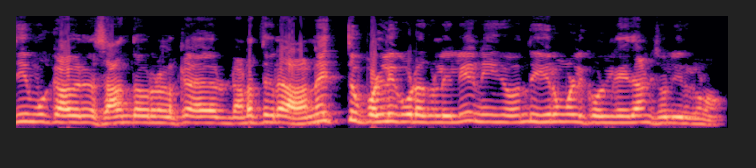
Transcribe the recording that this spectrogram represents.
திமுகவினை சார்ந்தவர்கள் நடத்துகிற அனைத்து பள்ளிக்கூடங்களிலையும் நீங்கள் வந்து இருமொழி கொள்கை தான் சொல்லியிருக்கணும்.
